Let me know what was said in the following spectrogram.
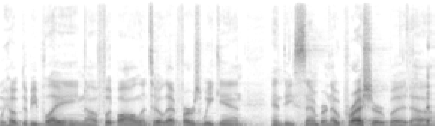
we hope to be playing uh, football until that first weekend in December. No pressure, but uh,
